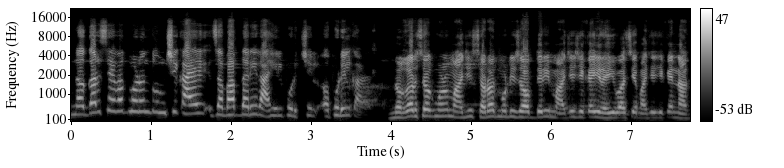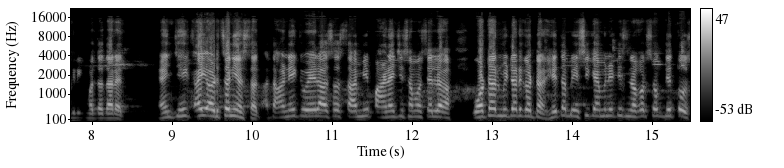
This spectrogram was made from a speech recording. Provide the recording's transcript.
नगरसेवक म्हणून तुमची काय जबाबदारी राहील पुढची पुढील काळात? नगरसेवक म्हणून माझी सर्वात मोठी जबाबदारी माझे जे काही रहिवासी माझे जे काही नागरिक मतदार आहेत यांची काही अडचणी असतात. आता अनेक वेळेला असं असतं आम्ही पाण्याची समस्या वॉटर मीटर गटर हे तर बेसिक कम्युनिटीज नगरसेवक देतोच.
